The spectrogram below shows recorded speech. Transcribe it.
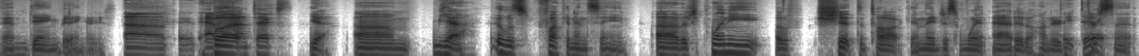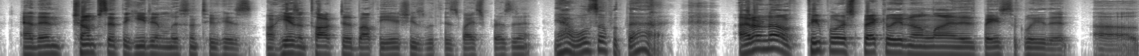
and gangbangers. uh, okay, out but- of context. Yeah. Um yeah, it was fucking insane. Uh there's plenty of shit to talk, and they just went at it hundred percent. And then Trump said that he didn't listen to his, or he hasn't talked about the issues with his vice president. Yeah, what's up with that? I don't know. People are speculating online that basically that uh,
